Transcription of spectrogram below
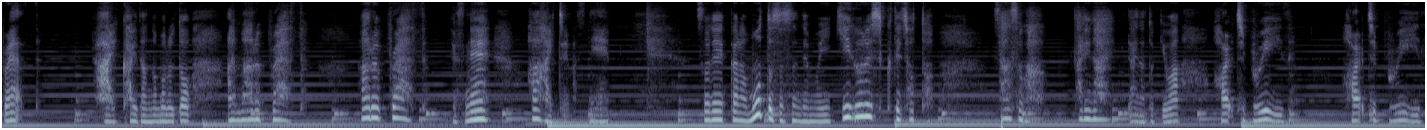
breath. はい、階段登ると、I'm out of breath. out of breath ですね。ハーハー行っちゃいますね。それからもっと進んでも息苦しくてちょっと酸素が足りないみたいな時は hard to breathe hard to breathe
